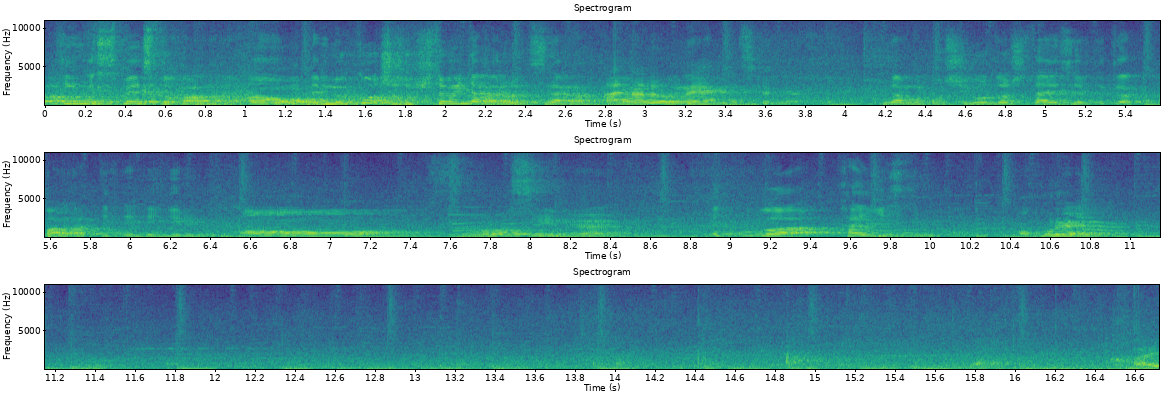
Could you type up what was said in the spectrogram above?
ワーキングスペースとかあるのよ。うん。で向こうちょっと人いたから映せなかった。あなるほどね。確かにでもこう仕事したりするときはここ上がってきてできる。ああ素晴らしいね。でここが会議室みたいな。あこれ、会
